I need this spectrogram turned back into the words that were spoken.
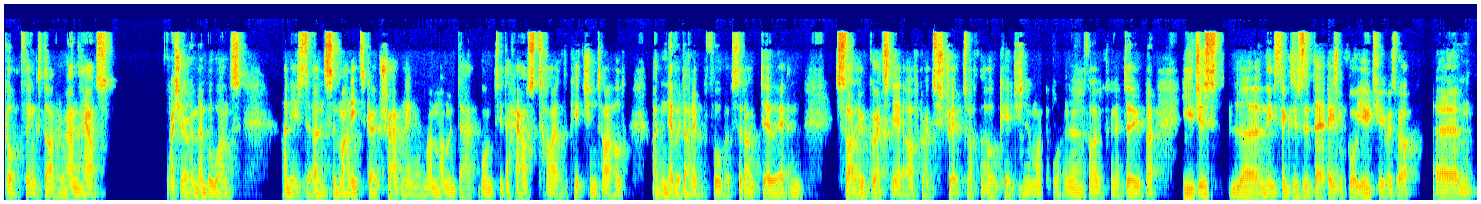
got things done around the house. Actually, I remember once I needed to earn some money to go traveling, and my mum and dad wanted the house tiled, the kitchen tiled. I'd never done it before, but said I'd do it, and slightly regretted it after I'd stripped off the whole kitchen and wondered what on earth I was going to do. But you just learn these things. This is the days before YouTube as well, um,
